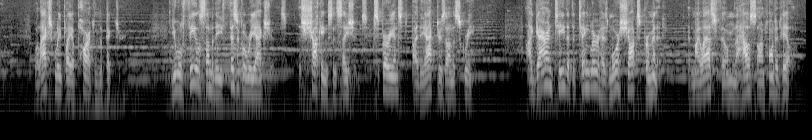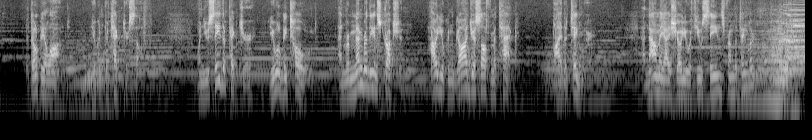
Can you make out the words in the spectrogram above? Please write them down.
will actually play a part in the picture. You will feel some of the physical reactions, the shocking sensations experienced by the actors on the screen. I guarantee that The Tingler has more shocks per minute than my last film, The House on Haunted Hill. But don't be alarmed. You can protect yourself. When you see the picture, you will be told, and remember the instruction, how you can guard yourself from attack by the Tingler. And now may I show you a few scenes from the Tingler?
